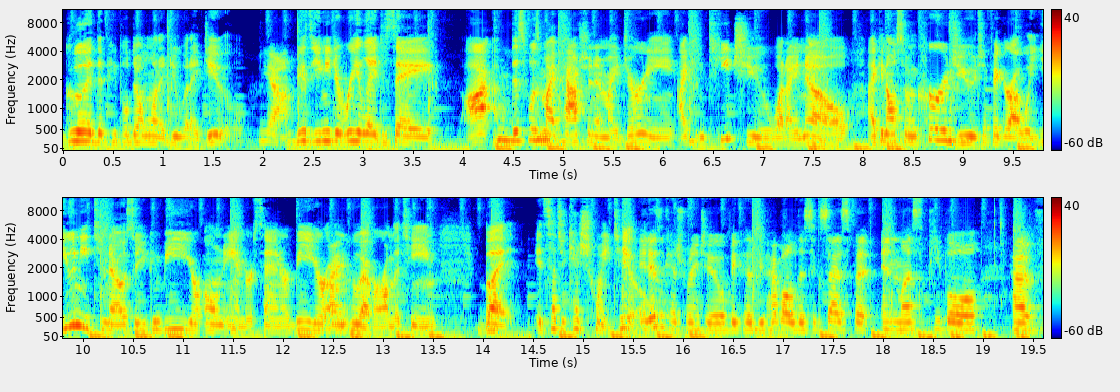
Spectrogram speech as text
good that people don't want to do what I do Yeah. because you need to relay to say I, this was my passion and my journey. I can teach you what I know. I can also encourage you to figure out what you need to know so you can be your own Anderson or be your own whoever on the team. But it's such a catch 22. It is a catch 22 because you have all this success, but unless people have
